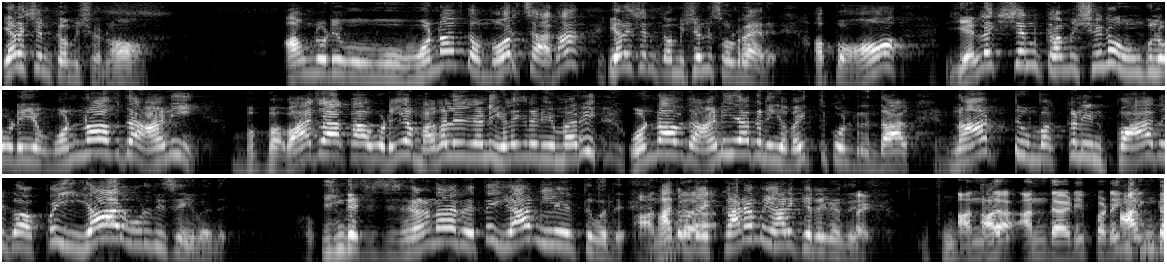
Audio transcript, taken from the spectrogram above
எலெக்ஷன் கமிஷனும் அவங்களுடைய ஒன் ஆஃப் த மோர்ச்சா தான் எலெக்ஷன் கமிஷன் சொல்றாரு. அப்போ எலெக்ஷன் கமிஷன் உங்களுடைய ஒன் ஆஃப் த அணி பாஜகவுடைய மகளிர் அணி இளைஞர் அணி மாதிரி ஒன் ஆஃப் த அணியாக நீங்க வைத்துக் கொண்டிருந்தால் நாட்டு மக்களின் பாதுகாப்பை யார் உறுதி செய்வது? இங்க ஜனநாயகத்தை யார் நிலைநிறுத்துவது? அதனுடைய கடமை யாருக்கு இருக்கிறது? அந்த அந்த அடிப்படையில் அந்த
